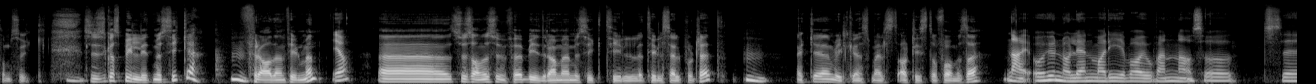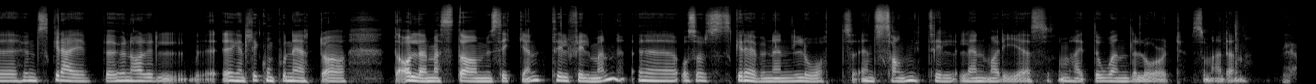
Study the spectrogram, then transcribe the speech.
som syk. Syns vi skal spille litt musikk jeg, fra den filmen. Ja. Eh, Susanne Sundfø bidrar med musikk til, til selvportrett. Mm. Det er ikke hvilken som helst artist å få med seg. Nei, og hun og Lene Marie var jo venner, så hun skrev Hun har egentlig komponert da det aller meste av musikken til filmen. eh, Og så skrev hun en låt, en sang, til Len Marie som heter 'When the Lord', som er den. Ja.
